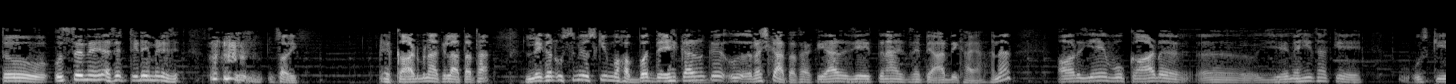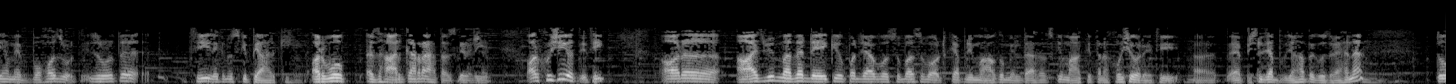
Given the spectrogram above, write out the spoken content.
تو اس سے نہیں ایسے ٹیڑے میڑے سوری۔ کارڈ بنا کے لاتا تھا لیکن اس میں اس کی محبت دیکھ کر رشک آتا تھا کہ یار یہ اتنا اس نے پیار دکھایا ہے نا؟ اور یہ وہ کارڈ یہ نہیں تھا کہ اس کی ہمیں بہت ضرورت ضرورت تھی لیکن اس کی پیار کی۔ اور وہ اظہار کر رہا تھا اس کے ذریعے۔ اور خوشی ہوتی تھی۔ اور آج بھی مدر ڈے کے اوپر جب وہ صبح صبح اٹھ کے اپنی ماں کو مل رہا تھا اس کی ماں کتنا خوش ہو رہی تھی۔ پچھلے جب یہاں پہ گزرا ہے نا تو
